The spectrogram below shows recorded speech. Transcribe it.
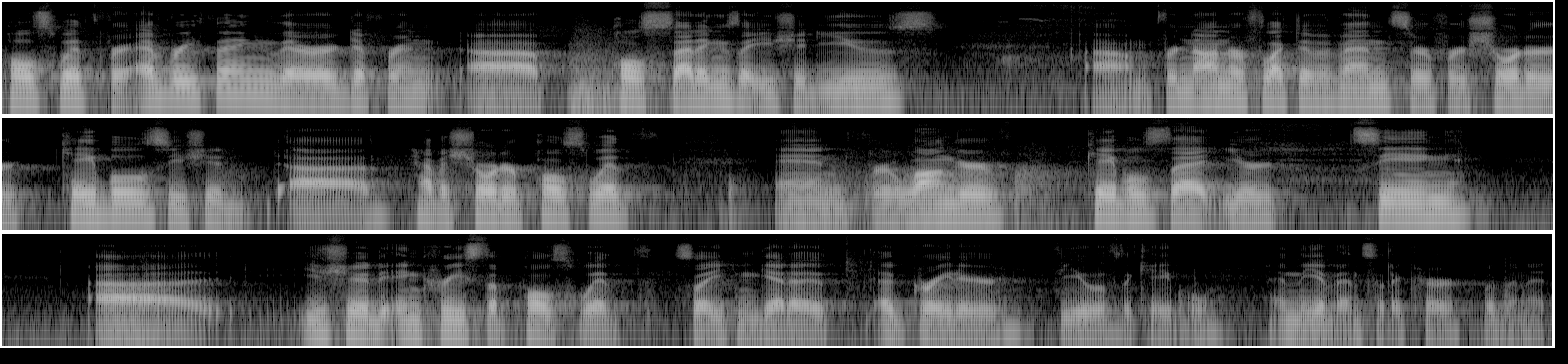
pulse width for everything. There are different uh, pulse settings that you should use. Um, for non-reflective events or for shorter cables, you should uh, have a shorter pulse width. And for longer cables that you're seeing, uh, you should increase the pulse width so that you can get a, a greater view of the cable and the events that occur within it.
